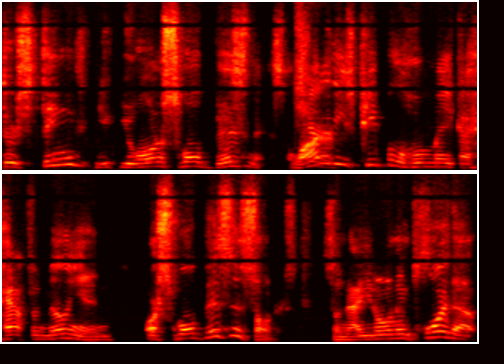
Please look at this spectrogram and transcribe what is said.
there's things you, you, own a small business a sure. lot of these people who make a half a million are small business owners so now you don't employ that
